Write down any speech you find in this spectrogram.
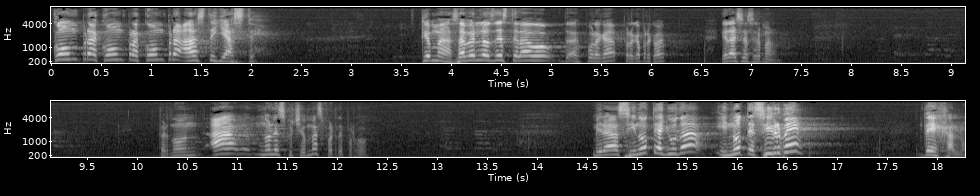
Compra, compra, compra, hazte y hazte. ¿Qué más? A ver los de este lado, por acá, por acá, por acá. Gracias, hermano. Perdón. Ah, no le escuché más fuerte, por favor. Mira, si no te ayuda y no te sirve, déjalo.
